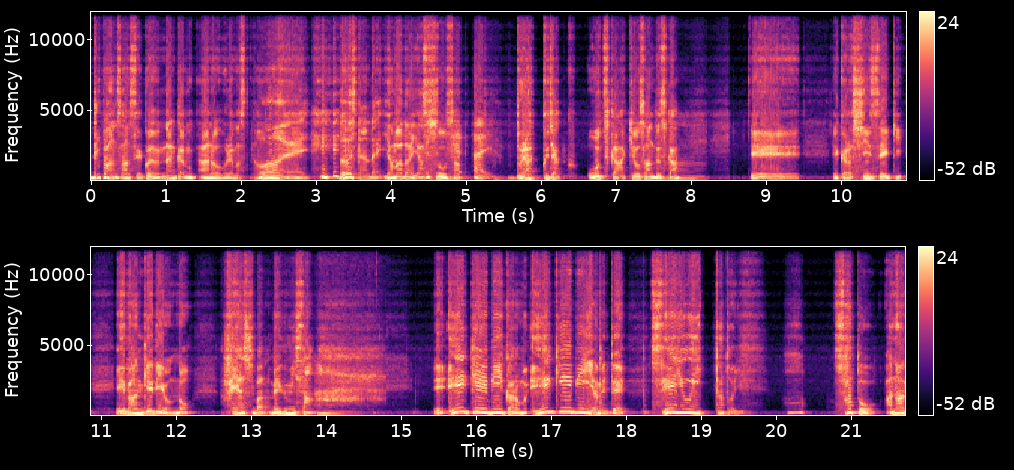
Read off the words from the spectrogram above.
ルパン三世、これ何回も、あの、触れます。おい、どうしたんだい？山田康夫さん。はい。ブラックジャック、大塚明夫さんですか？えー、それから新世紀、エヴァンゲリオンの林原めぐみさん。え、AKB からも AKB やめて声優行ったという。佐藤あな、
